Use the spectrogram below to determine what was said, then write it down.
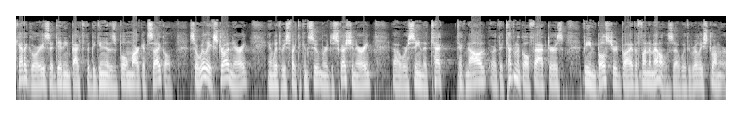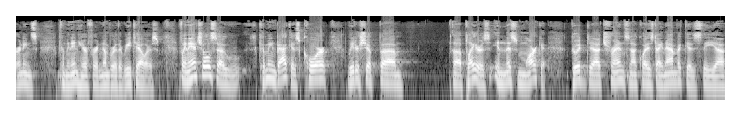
categories uh, dating back to the beginning of this bull market cycle. So really extraordinary. And with respect to consumer discretionary, uh, we're seeing the tech technology or the technical factors being bolstered by the fundamentals uh, with really strong earnings coming in here for a number of the retailers. Financials uh, coming back as core leadership um, uh, players in this market. Good uh, trends, not quite as dynamic as the uh,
